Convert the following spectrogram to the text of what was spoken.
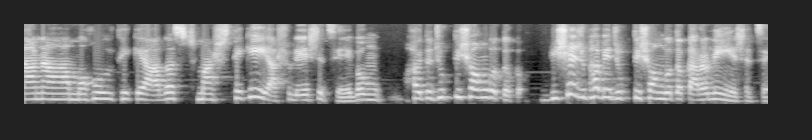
নানা মহল থেকে আগস্ট মাস থেকেই আসলে এসেছে এবং হয়তো যুক্তিসঙ্গত, বিশেষভাবে যুক্তিসঙ্গত কারণেই এসেছে।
